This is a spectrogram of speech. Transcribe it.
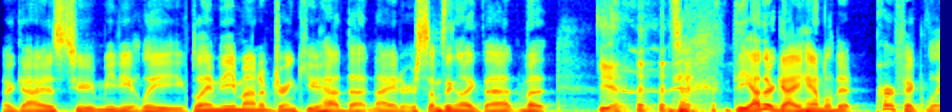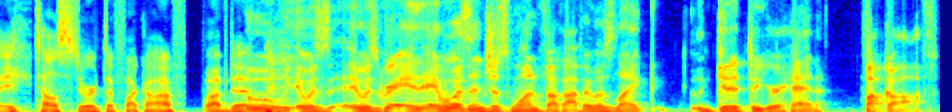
a guy is to immediately blame the amount of drink you had that night or something like that. But Yeah. the other guy handled it perfectly. Tell Stuart to fuck off. Loved it. Ooh, it was it was great. It wasn't just one fuck off. It was like get it through your head. Fuck off.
